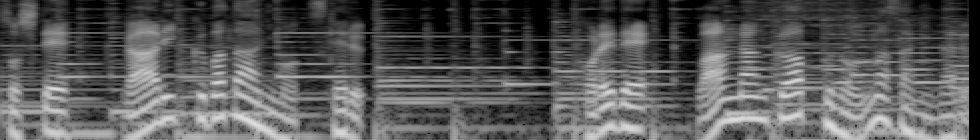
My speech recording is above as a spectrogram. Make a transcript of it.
そしてガーリックバターにもつける。これでワンランクアップのうまさになる。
